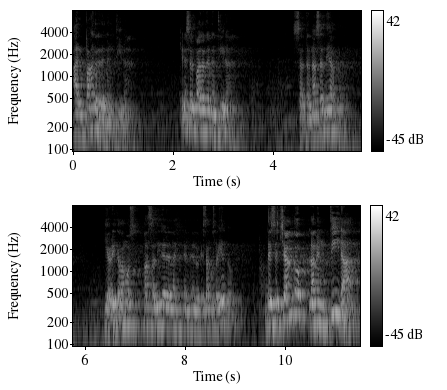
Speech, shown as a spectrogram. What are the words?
al padre de mentira. ¿Quién es el padre de mentira? Satanás el diablo. Y ahorita vamos, va a salir en, en lo que estamos leyendo. Desechando la mentira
